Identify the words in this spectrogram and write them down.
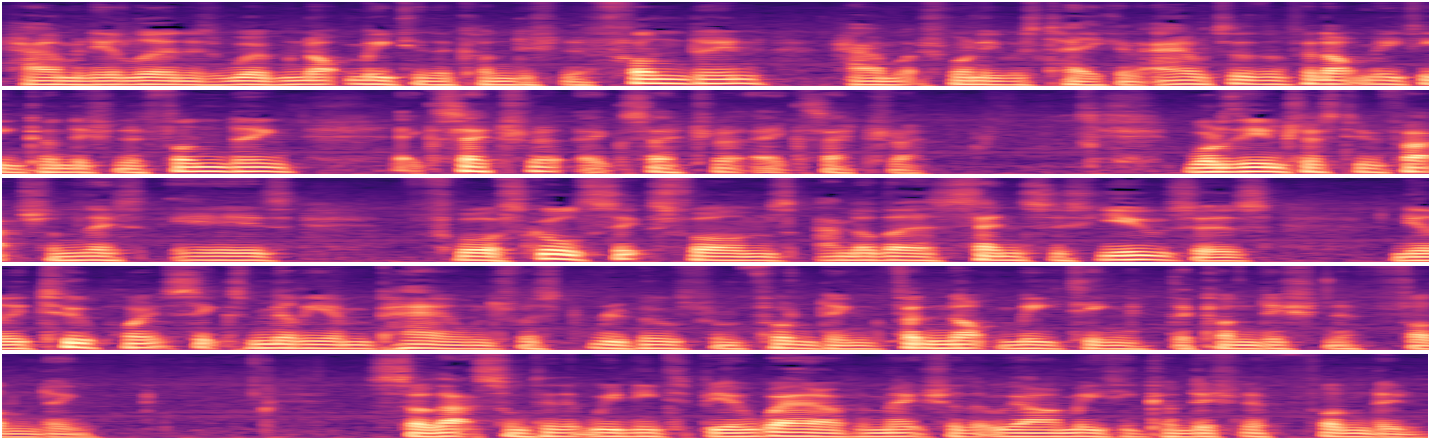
how many learners were not meeting the condition of funding, how much money was taken out of them for not meeting condition of funding, etc., etc., etc. One of the interesting facts from this is for school sixth forms and other census users, nearly £2.6 million was removed from funding for not meeting the condition of funding. So that's something that we need to be aware of and make sure that we are meeting condition of funding.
